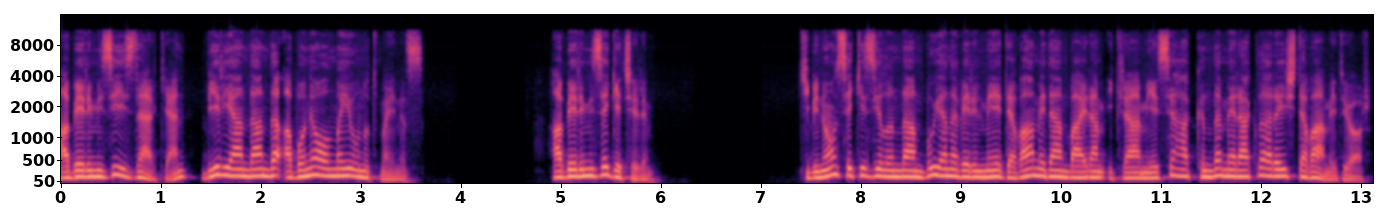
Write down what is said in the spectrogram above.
Haberimizi izlerken bir yandan da abone olmayı unutmayınız. Haberimize geçelim. 2018 yılından bu yana verilmeye devam eden bayram ikramiyesi hakkında meraklı arayış devam ediyor.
